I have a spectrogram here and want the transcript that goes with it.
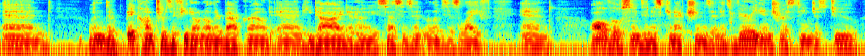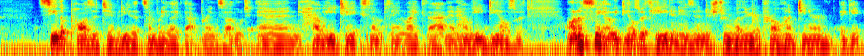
and when the big hunters, if you don't know their background, and he died and how he assesses it and lives his life and all of those things and his connections. And it's very interesting just to see the positivity that somebody like that brings out and how he takes something like that and how he deals with honestly how he deals with hate in his industry, whether you're pro hunting or against,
